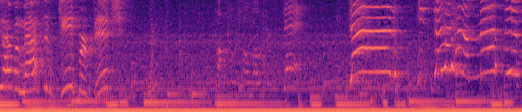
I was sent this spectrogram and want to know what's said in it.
You have a massive gaper, bitch. Fucking homo, you're dead. Dad! He said I had a massive...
